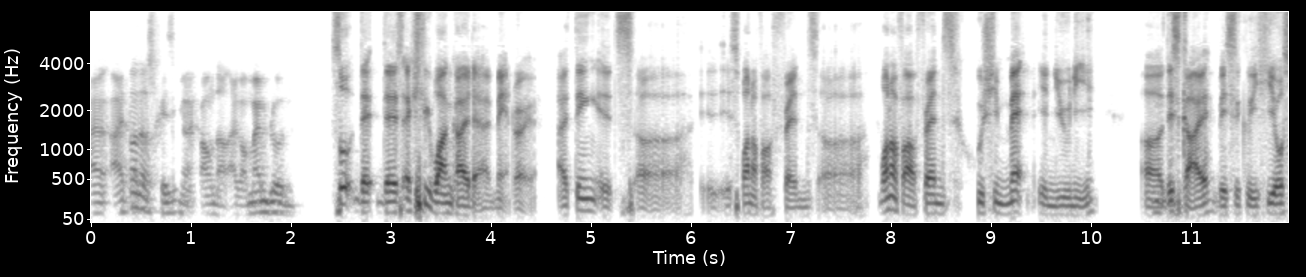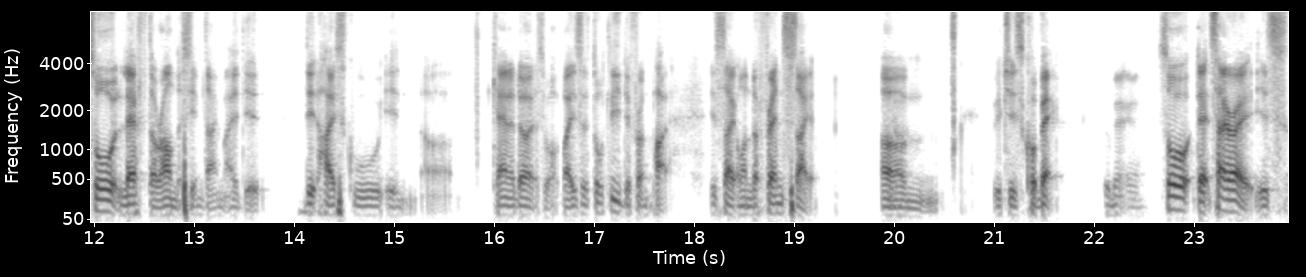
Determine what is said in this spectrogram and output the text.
I, I thought that was crazy when I found out. I got mind blown. So there, there's actually one guy that I met, right? I think it's uh it's one of our friends, uh one of our friends who she met in uni. Uh, this guy basically he also left around the same time I did. Did high school in uh Canada as well, but it's a totally different part. It's like on the French side, um, which is Quebec. Quebec, yeah. So that side, right, is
